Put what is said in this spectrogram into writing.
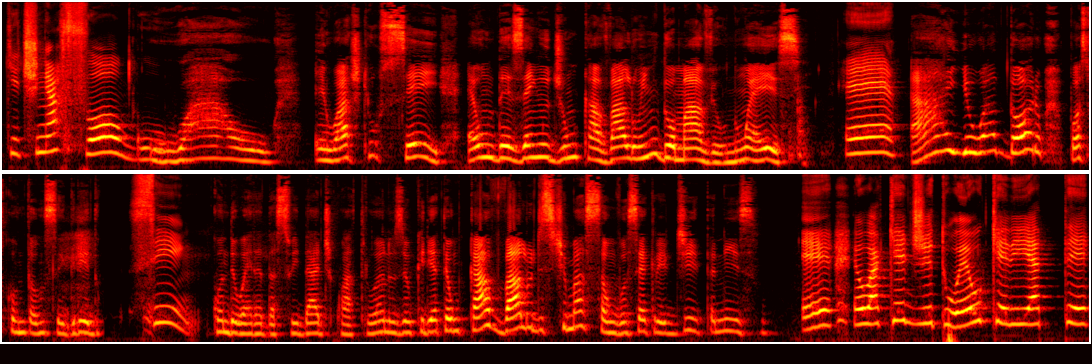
que tinha fogo. Uau! Eu acho que eu sei. É um desenho de um cavalo indomável, não é esse? É, Ai, eu adoro! Posso contar um segredo? Sim. Quando eu era da sua idade, quatro anos, eu queria ter um cavalo de estimação. Você acredita nisso? É, eu acredito, eu queria ter,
